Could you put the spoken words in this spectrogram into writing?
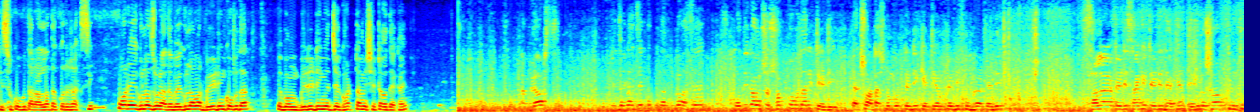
কিছু কবুতর আলাদা করে রাখছি। পরে এগুলো জোড়া দেবো, এগুলো আমার ব্রিডিং কবুতার এবং ব্রিডিংয়ের যে ঘরটা আমি সেটাও দেখাই। জায়গায় যে কবুতরগুলো আছে, অধিকাংশ সব কবুতরই টেডি একশো আঠাশ নম্বর টেডি কেটিএম টেডি কুমড়া টেডি সালারা টেডি সাকি টেডি দেখেন, এগুলো সব কিন্তু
